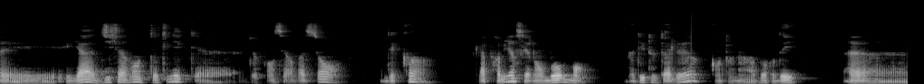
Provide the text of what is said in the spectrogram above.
Il y a différentes techniques euh, de conservation des corps. La première, c'est l'embaumement. On a dit tout à l'heure, quand on a abordé euh,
